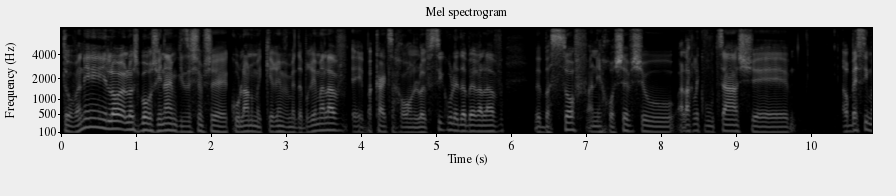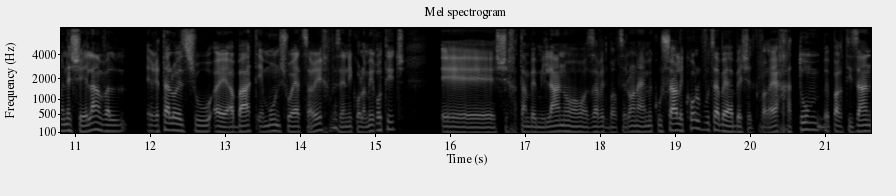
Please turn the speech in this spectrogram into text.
טוב, אני לא לא אשבור שיניים, כי זה שם שכולנו מכירים ומדברים עליו. אה, בקיץ האחרון לא הפסיקו לדבר עליו, ובסוף אני חושב שהוא הלך לקבוצה שהרבה סימני שאלה, אבל הראתה לו איזושהי אה, הבעת אמון שהוא היה צריך, וזה ניקולה מירוטיץ', אה, שחתם במילאנו, עזב את ברצלונה, היה מקושר לכל קבוצה ביבשת, כבר היה חתום בפרטיזן,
